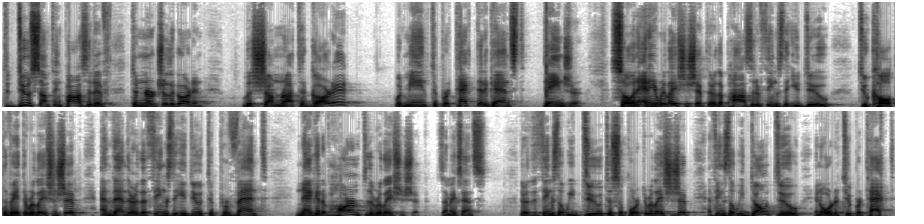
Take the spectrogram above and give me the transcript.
to do something positive to nurture the garden. Lishamra, to guard it, would mean to protect it against danger. So, in any relationship, there are the positive things that you do to cultivate the relationship, and then there are the things that you do to prevent negative harm to the relationship. Does that make sense? There are the things that we do to support the relationship, and things that we don't do in order to protect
